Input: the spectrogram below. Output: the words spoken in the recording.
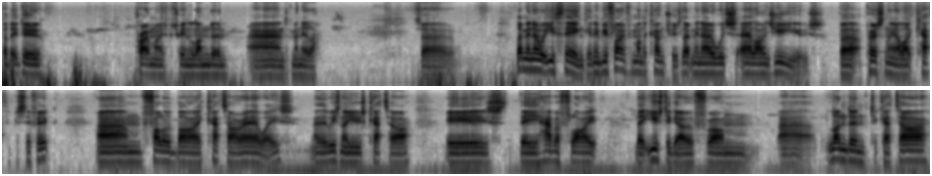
but they do promos between London and Manila. So let me know what you think. And if you're flying from other countries, let me know which airlines you use. But personally, I like Cathay Pacific um, followed by Qatar Airways. Now, the reason I use Qatar is they have a flight that used to go from uh, London to Qatar,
